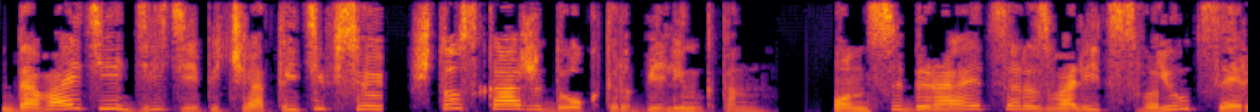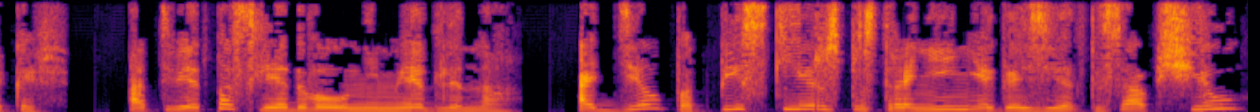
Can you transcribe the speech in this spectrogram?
Давайте идите и печатайте все, что скажет доктор Биллингтон. Он собирается развалить свою церковь. Ответ последовал немедленно. Отдел подписки и распространения газеты сообщил,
